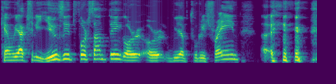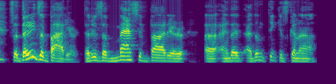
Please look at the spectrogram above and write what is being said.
can we actually use it for something or or we have to retrain? Uh, so there is a barrier. There is a massive barrier uh, and I, I, don't think it's gonna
